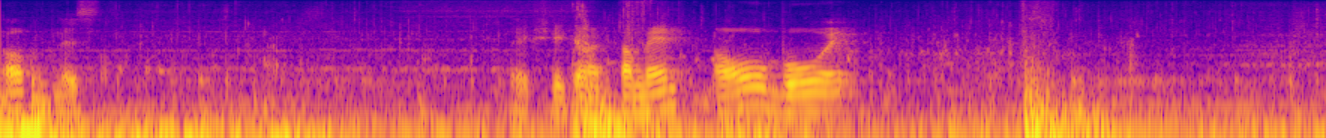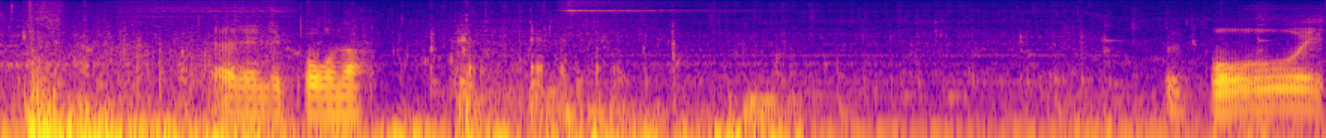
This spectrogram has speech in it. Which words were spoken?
Oh, missed. Is she gonna come in? Oh boy. Dead in the corner. Good boy.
